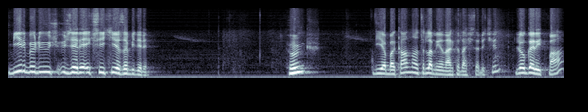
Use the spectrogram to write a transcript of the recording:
1 bölü 3 üzeri eksi 2 yazabilirim. Hönk diye bakan hatırlamayan arkadaşlar için logaritma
